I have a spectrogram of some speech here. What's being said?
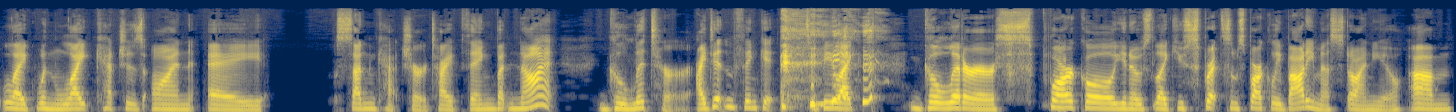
like when light catches on a sun catcher type thing, but not glitter. I didn't think it to be like glitter, sparkle, you know, like you spritz some sparkly body mist on you. Um,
